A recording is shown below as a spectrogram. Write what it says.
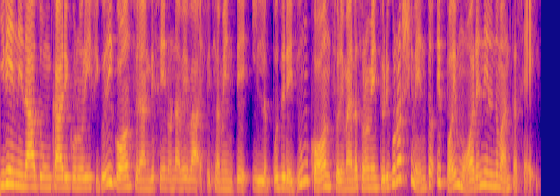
Gli venne dato un carico onorifico di console, anche se non aveva effettivamente il potere di un console, ma era solamente un riconoscimento, e poi muore nel 96.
